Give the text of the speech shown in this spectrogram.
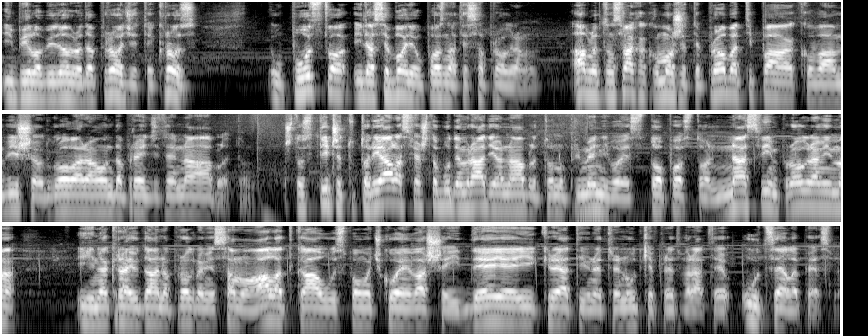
i bilo bi dobro da prođete kroz uputstvo i da se bolje upoznate sa programom. Ableton svakako možete probati pa ako vam više odgovara onda pređite na Ableton. Što se tiče tutoriala, sve što budem radio na Abletonu primjenjivo je 100% na svim programima i na kraju dana program je samo alatka uz pomoć koje vaše ideje i kreativne trenutke pretvarate u cele pesme.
